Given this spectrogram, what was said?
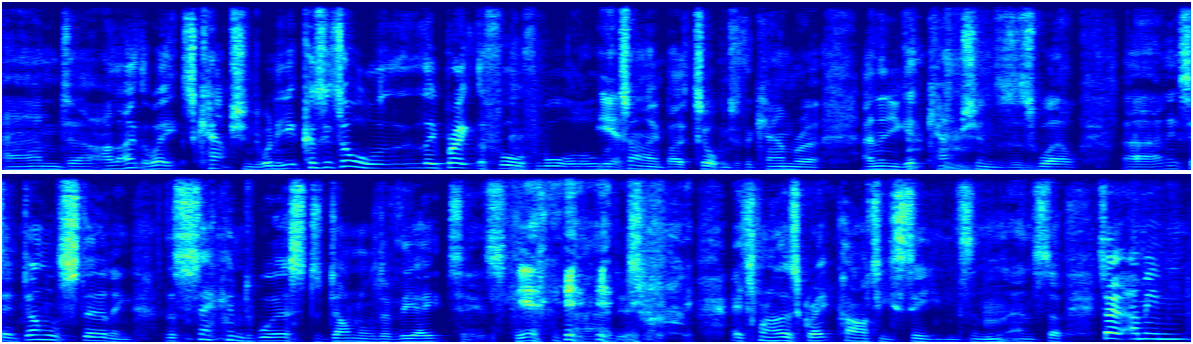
And uh, I like the way it's captioned when he, because it's all, they break the fourth wall all Yeah. the time by talking to the camera. And then you get captions as well. Uh, and it said, Donald Sterling, the second worst Donald of the 80s. Yeah. It's, it's one of those great party scenes and, and stuff. So, I mean,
